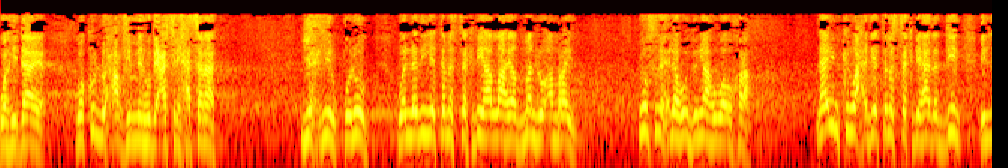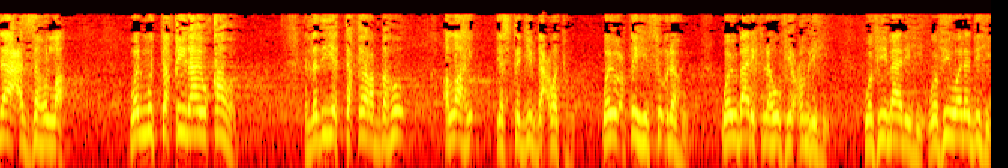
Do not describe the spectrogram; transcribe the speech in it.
وهداية وكل حرف منه بعشر حسنات. يحيي القلوب والذي يتمسك بها الله يضمن له أمرين. يصلح له دنياه وأخراه. لا يمكن واحد يتمسك بهذا الدين إلا أعزه الله. والمتقي لا يقاوم. الذي يتقي ربه الله يستجيب دعوته ويعطيه سؤله ويبارك له في عمره وفي ماله وفي ولده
